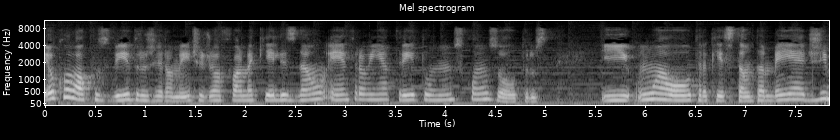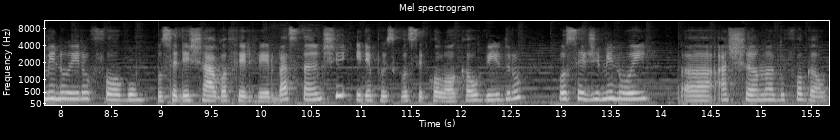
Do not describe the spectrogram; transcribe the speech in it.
Eu coloco os vidros geralmente de uma forma que eles não entram em atrito uns com os outros. E uma outra questão também é diminuir o fogo. Você deixa a água ferver bastante e depois que você coloca o vidro, você diminui uh, a chama do fogão.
